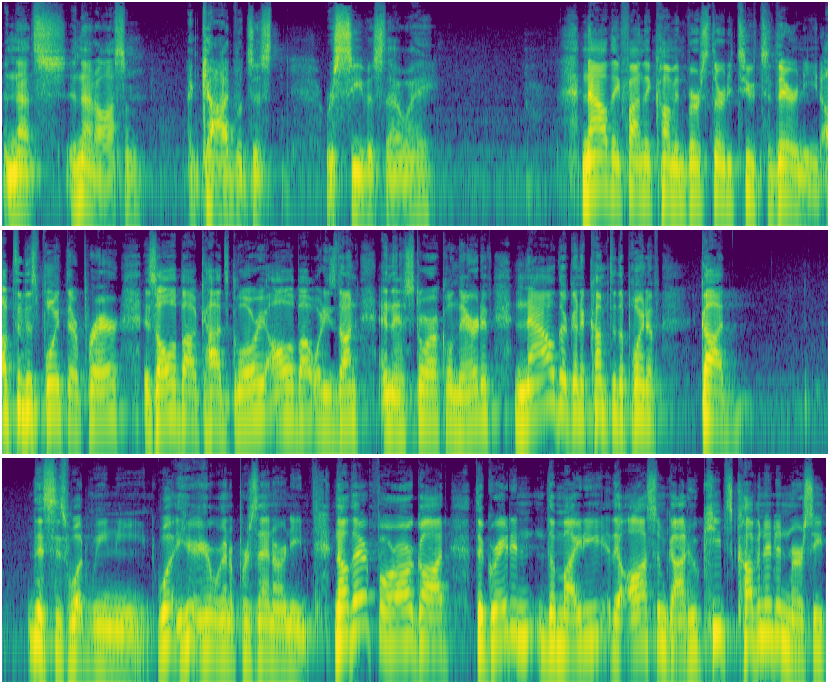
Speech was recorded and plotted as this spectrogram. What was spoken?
And that's, isn't that awesome? And God will just receive us that way. Now they finally come in verse 32 to their need. Up to this point, their prayer is all about God's glory, all about what He's done and the historical narrative. Now they're going to come to the point of God, this is what we need. What, here, here we're going to present our need. Now, therefore, our God, the great and the mighty, the awesome God who keeps covenant and mercy,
